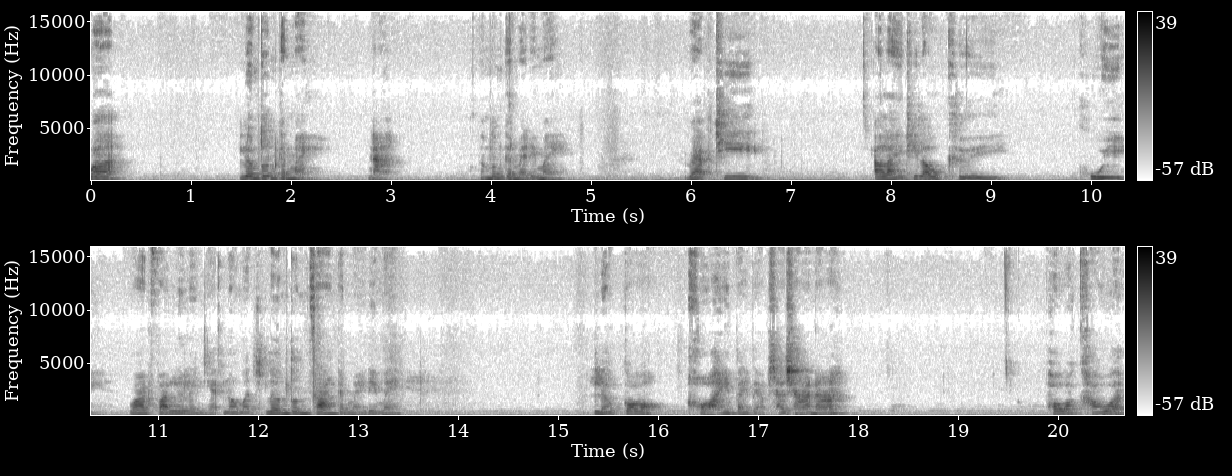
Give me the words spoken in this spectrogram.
ว่าเริ่มต้นกันใหม่นะ เริ่มต้นกันใหม่ได้ไหม แบบที่อะไรที่เราเคยคุยวาดฝันหรืออะไรเงี้ย เรามาเริ่มต้นสร้างกันใหม่ได้ไหม แล้วก็ขอให้ไปแบบช้าๆนะ เพราะว่าเขาอะ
